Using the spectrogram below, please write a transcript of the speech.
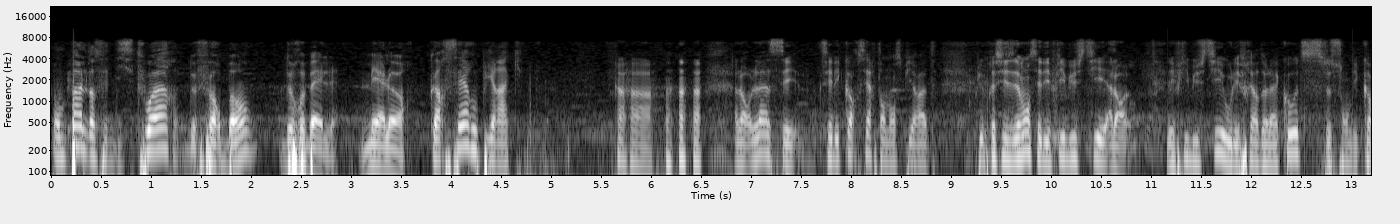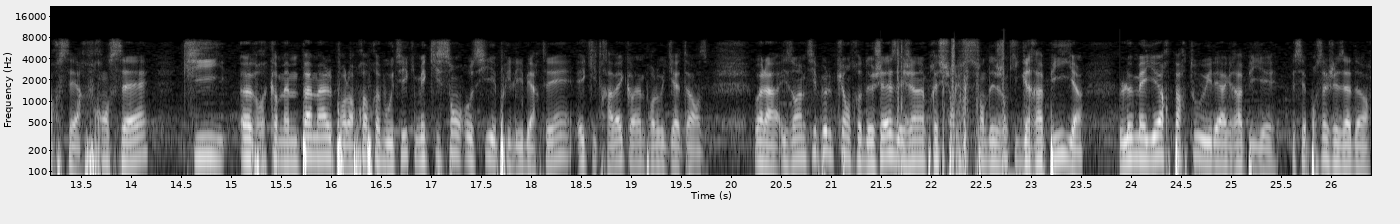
On parle dans cette histoire de Forban, de rebelles. Mais alors, corsaire ou Haha. Alors là, c'est les corsaires tendance pirate. Plus précisément, c'est des flibustiers. Alors, les flibustiers ou les frères de la côte, ce sont des corsaires français qui œuvrent quand même pas mal pour leur propre boutique, mais qui sont aussi épris de liberté et qui travaillent quand même pour Louis XIV. Voilà, ils ont un petit peu le cul entre deux chaises et j'ai l'impression que ce sont des gens qui grappillent le meilleur partout où il est à grappiller. Et c'est pour ça que je les adore.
